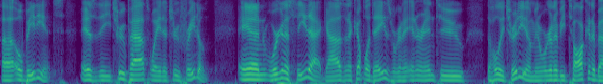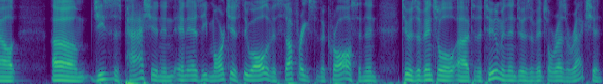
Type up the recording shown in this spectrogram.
uh, obedience as the true pathway to true freedom. And we're going to see that, guys. In a couple of days, we're going to enter into the Holy Triduum and we're going to be talking about um, Jesus' passion and, and as he marches through all of his sufferings to the cross and then to his eventual, uh, to the tomb and then to his eventual resurrection,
